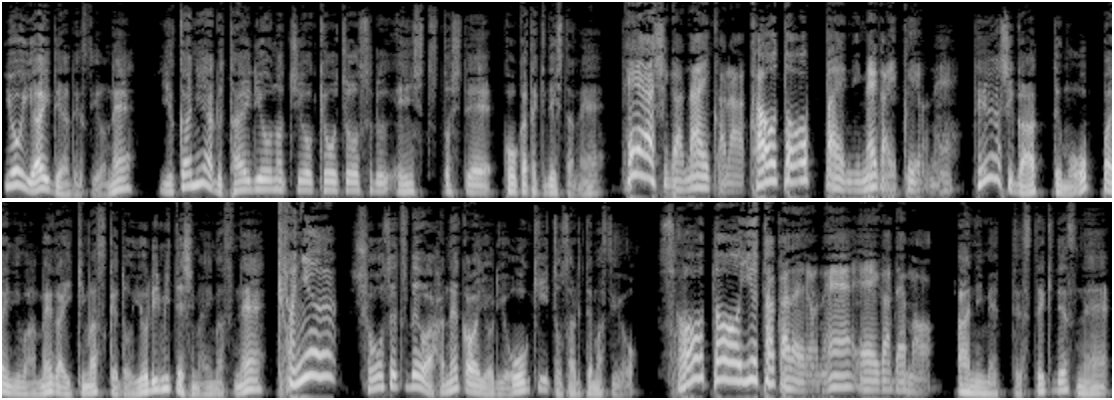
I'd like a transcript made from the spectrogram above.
良いアイデアですよね。床にある大量の血を強調する演出として効果的でしたね。手足がないから顔とおっぱいに目が行くよね。手足があってもおっぱいには目が行きますけど、より見てしまいますね。巨乳小説では羽川より大きいとされてますよ。相当豊かだよね、映画でも。アニメって素敵ですね。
